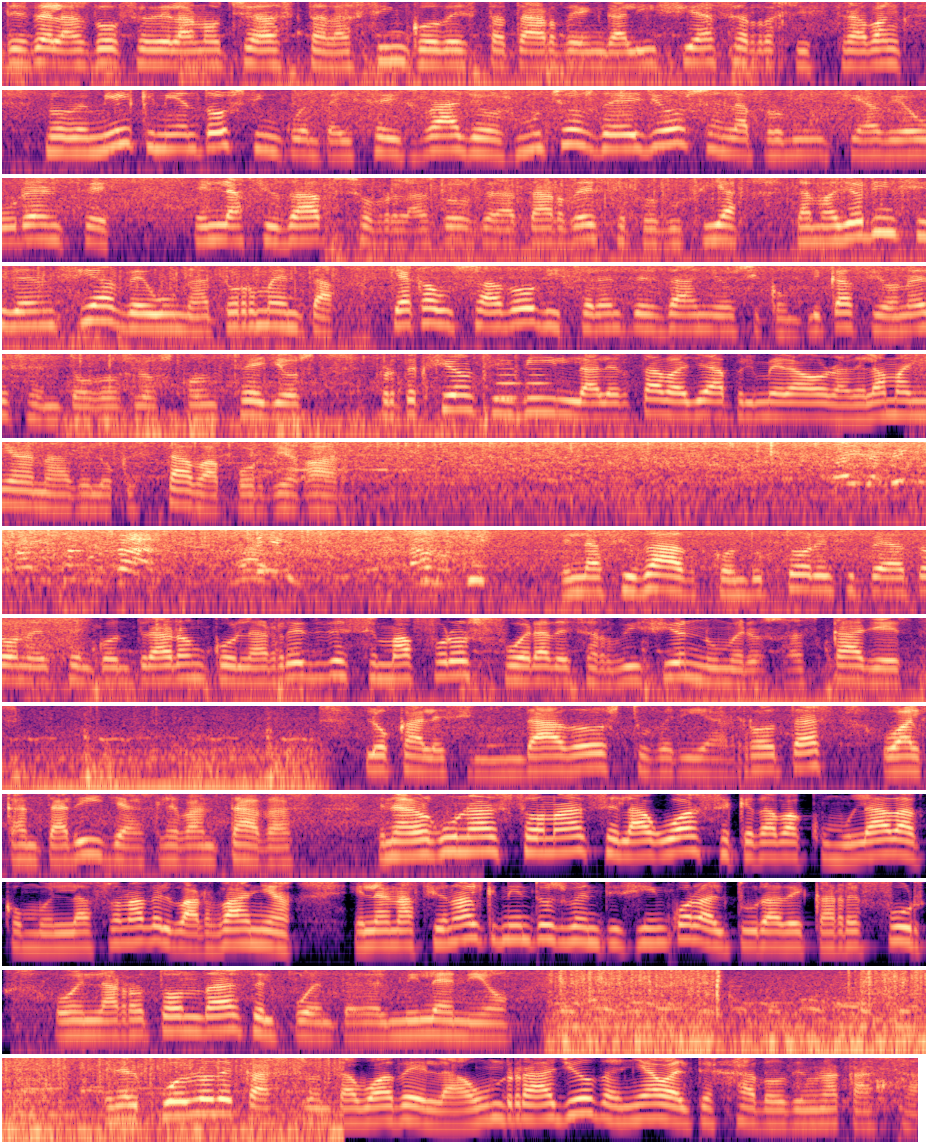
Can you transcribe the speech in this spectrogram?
Desde las 12 de la noche hasta las 5 de esta tarde en Galicia se registraban 9.556 rayos, muchos de ellos en la provincia de Ourense. En la ciudad, sobre las 2 de la tarde, se producía la mayor incidencia de una tormenta que ha causado diferentes daños y complicaciones en todos los concellos. Protección Civil alertaba ya a primera hora de la mañana de lo que estaba por llegar. En la ciudad, conductores y peatones se encontraron con la red de semáforos fuera de servicio en numerosas calles. Locales inundados, tuberías rotas o alcantarillas levantadas. En algunas zonas el agua se quedaba acumulada, como en la zona del Barbaña, en la Nacional 525 a la altura de Carrefour o en las rotondas del Puente del Milenio. En el pueblo de Castro, en Taboadela, un rayo dañaba el tejado de una casa.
